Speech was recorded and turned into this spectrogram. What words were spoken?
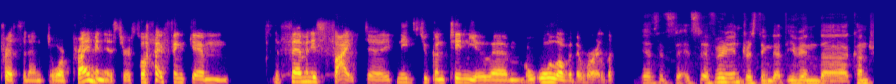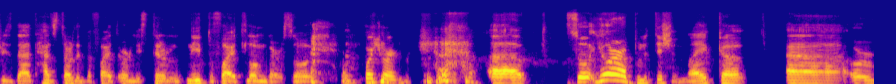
president or prime minister. So I think um, the feminist fight uh, it needs to continue um, all over the world. Yes, it's it's uh, very interesting that even the countries that had started the fight early still need to fight longer. So, for sure. uh, so you're a politician, like, uh, uh, or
